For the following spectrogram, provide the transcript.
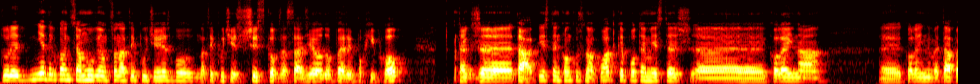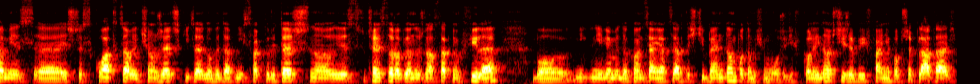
które nie do końca mówią, co na tej płycie jest, bo na tej płycie jest wszystko w zasadzie, od opery po hip-hop. Także tak, jest ten konkurs na okładkę, potem jest też e, kolejna E, Kolejnym etapem jest e, jeszcze skład całej książeczki, całego wydawnictwa, który też no, jest często robiony już na ostatnią chwilę, bo nigdy nie wiemy do końca, jacy artyści będą. Potem musimy ułożyć ich w kolejności, żeby ich fajnie poprzeplatać.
